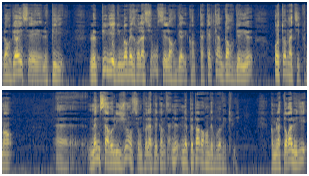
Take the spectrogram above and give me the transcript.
L'orgueil, c'est le pilier. Le pilier d'une mauvaise relation, c'est l'orgueil. Quand tu as quelqu'un d'orgueilleux, automatiquement, euh, même sa religion, si on peut l'appeler comme ça, ne peut pas avoir rendez-vous avec lui. Comme la Torah le dit.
